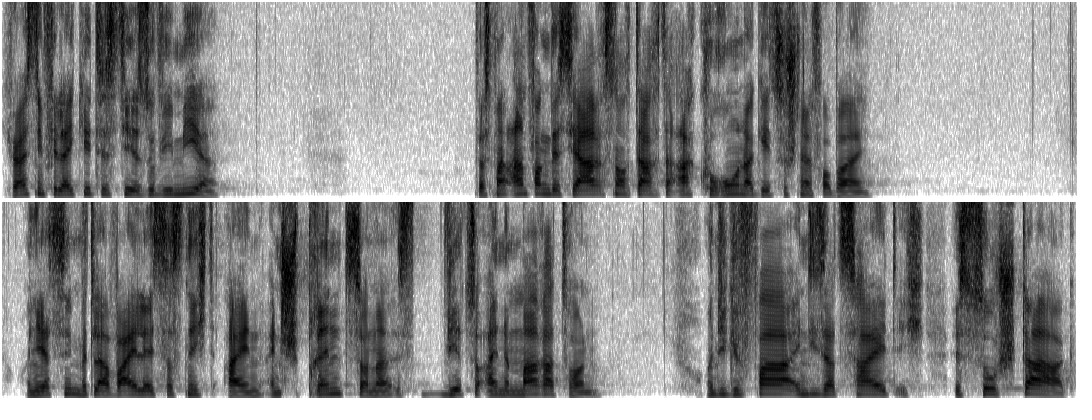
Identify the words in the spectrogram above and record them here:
Ich weiß nicht, vielleicht geht es dir so wie mir, dass man Anfang des Jahres noch dachte, ach, Corona geht so schnell vorbei. Und jetzt mittlerweile ist das nicht ein, ein Sprint, sondern es wird zu einem Marathon. Und die Gefahr in dieser Zeit ist so stark,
